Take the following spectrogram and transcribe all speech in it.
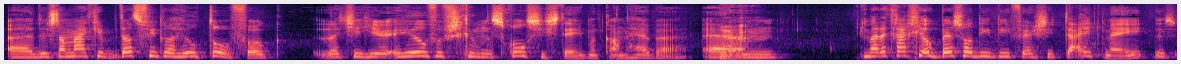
Eh, dus dan maak je. Dat vind ik wel heel tof. Ook dat je hier heel veel verschillende schoolsystemen kan hebben. Ehm, Maar dan krijg je ook best wel die diversiteit mee. Dus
